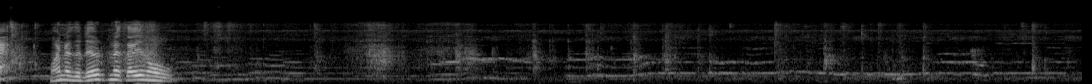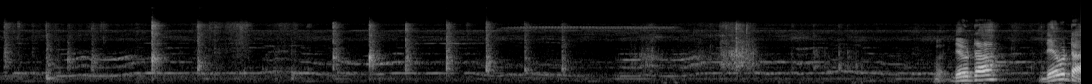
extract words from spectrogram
ഏ മോനൊക്കെ ദേവട്ടിൻ്റെ കൈ നോവും దేవటా దేవటా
